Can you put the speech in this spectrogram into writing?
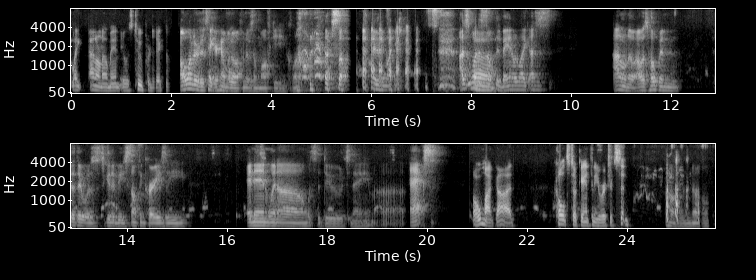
like I don't know, man. It was too predictable. I wanted her to take her helmet off, and it was a Moff Gideon clone or something. like, I just wanted Uh. something, man. Or like, I just, I don't know. I was hoping that there was going to be something crazy. And then when, uh, what's the dude's name? Uh, Axe. oh my god, Colts took Anthony Richardson. Oh no.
